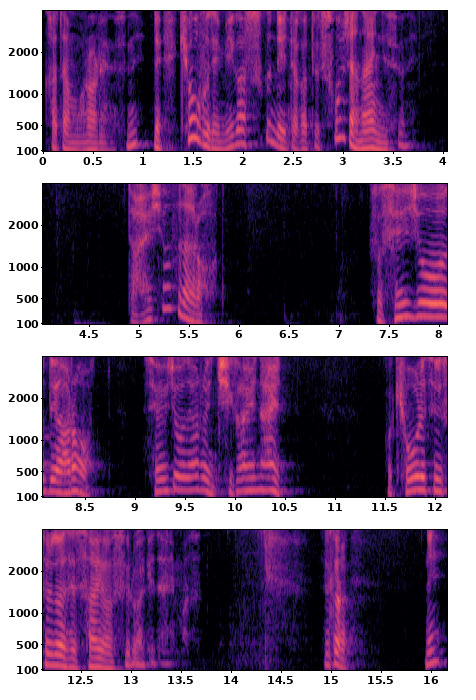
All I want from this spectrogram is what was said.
方もおられるんですね。で、恐怖で身がすくんでいたかってそうじゃないんですよね。大丈夫だろう。そう正常であろう。正常であるに違いない。強烈にそれがですね、作用するわけであります。ですから、ね、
